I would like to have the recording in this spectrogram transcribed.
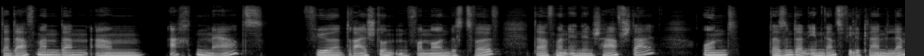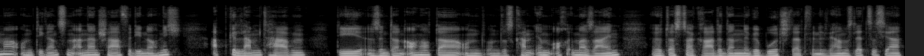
Da darf man dann am 8. März für drei Stunden von neun bis zwölf darf man in den Schafstall und da sind dann eben ganz viele kleine Lämmer und die ganzen anderen Schafe, die noch nicht abgelammt haben, die sind dann auch noch da und und es kann eben auch immer sein, äh, dass da gerade dann eine Geburt stattfindet. Wir haben es letztes Jahr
